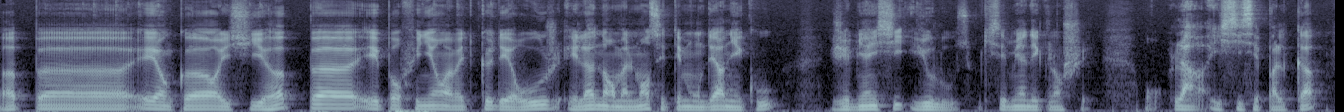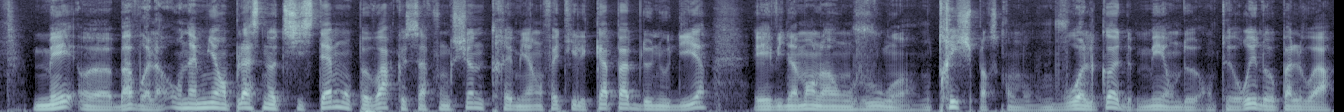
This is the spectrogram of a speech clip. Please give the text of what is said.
Hop, euh, et encore ici, hop, euh, et pour finir on va mettre que des rouges, et là normalement c'était mon dernier coup, j'ai bien ici You Lose, qui s'est bien déclenché. Bon, là, ici, c'est pas le cas. Mais, euh, bah voilà, on a mis en place notre système, on peut voir que ça fonctionne très bien. En fait, il est capable de nous dire, et évidemment, là, on joue, on triche parce qu'on voit le code, mais en théorie, on ne doit pas le voir.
